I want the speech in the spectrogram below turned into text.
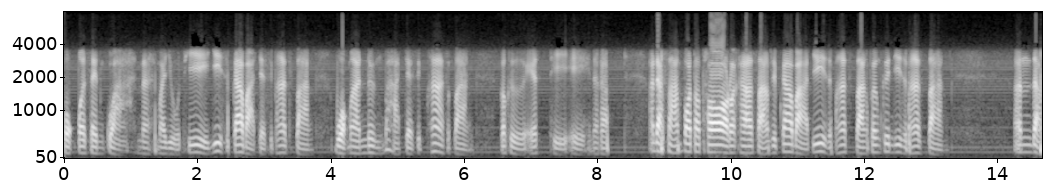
หกเปอร์เซนกว่านะมาอยู่ที่ยี่สิบเก้าบาทเจ็ดสิบห้าสตางค์บวกมาหนึ่งบาทเจ็ดสิบห้าสตางค์ก็คือ STA นะครับ อันดับสามปตทราคาสามสิบเก้าบาทยี่สิบห้าสตางค์เพิ่มขึ้นยี่สิบห้าสตางค์อันดับ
